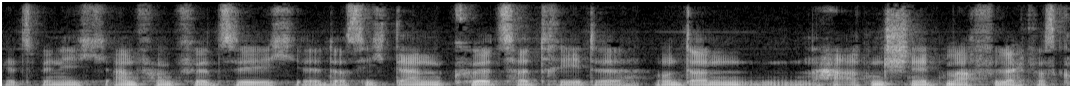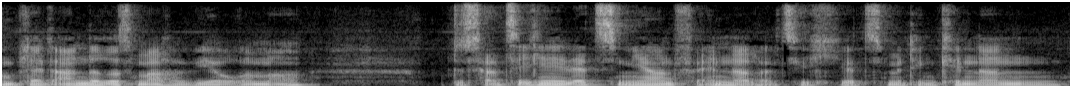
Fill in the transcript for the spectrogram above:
jetzt bin ich Anfang 40, äh, dass ich dann kürzer trete und dann einen harten Schnitt mache, vielleicht was komplett anderes mache, wie auch immer. Das hat sich in den letzten Jahren verändert, als ich jetzt mit den Kindern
